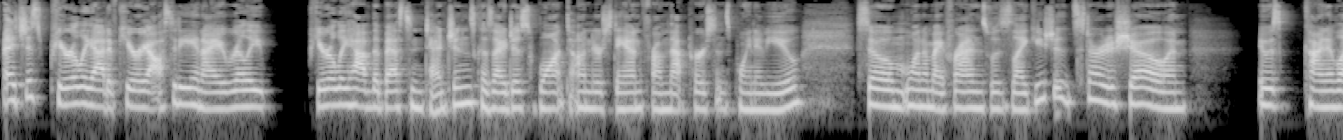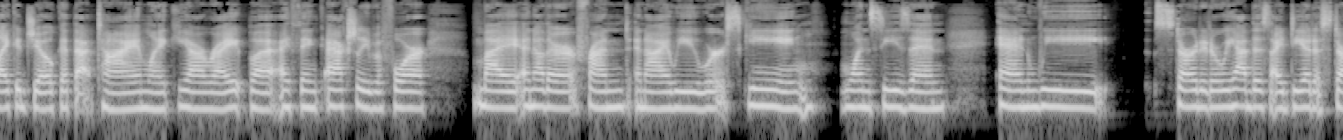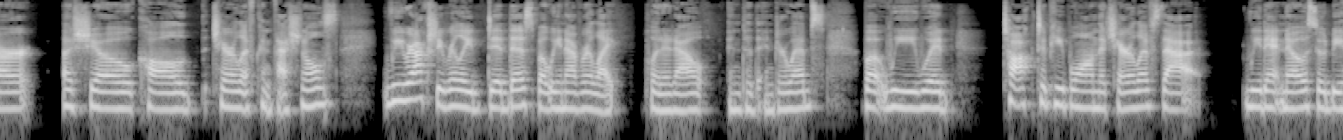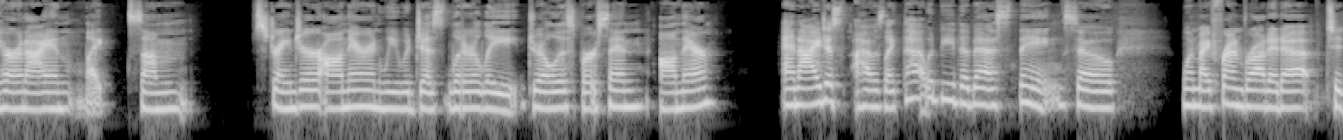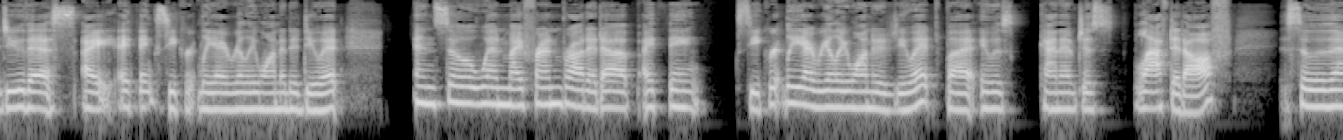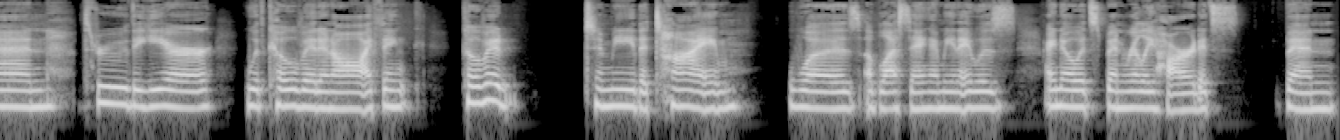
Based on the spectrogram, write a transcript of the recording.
it's just purely out of curiosity. And I really purely have the best intentions because I just want to understand from that person's point of view. So one of my friends was like, you should start a show. And it was kind of like a joke at that time, like, yeah, right. But I think actually before my another friend and I, we were skiing one season and we started or we had this idea to start a show called Chairlift Confessionals we actually really did this, but we never like put it out into the interwebs. But we would talk to people on the chairlifts that we didn't know. So it'd be her and I and like some stranger on there. And we would just literally drill this person on there. And I just, I was like, that would be the best thing. So when my friend brought it up to do this, I, I think secretly I really wanted to do it. And so when my friend brought it up, I think secretly I really wanted to do it, but it was kind of just laughed it off. So then through the year with COVID and all, I think COVID to me, the time was a blessing. I mean, it was, I know it's been really hard. It's been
